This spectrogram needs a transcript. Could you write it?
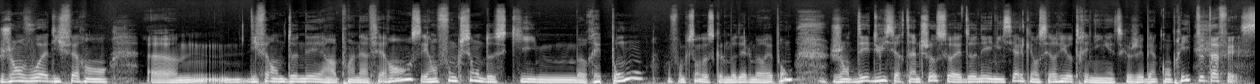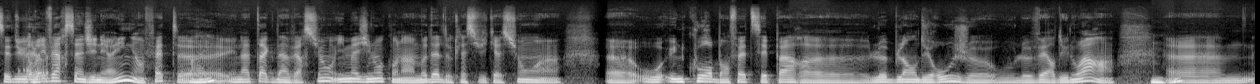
j'envoie différents, euh, différentes données à un point d'inférence et en fonction de ce qui me répond, en fonction de ce que le modèle me répond, j'en déduis certaines choses sur les données initiales qui ont servi au training. Est-ce que j'ai bien compris? Tout à fait. C'est du reverse engineering en fait, euh, une attaque d'inversion. Imaginons qu'on a un modèle de classification euh, où une courbe en fait sépare le blanc du rouge ou le vert du noir. Mhm.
